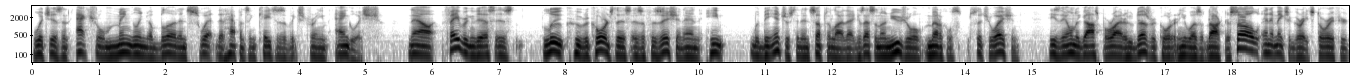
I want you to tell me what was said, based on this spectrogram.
which is an actual mingling of blood and sweat that happens in cases of extreme anguish. Now, favoring this is Luke, who records this as a physician, and he would be interested in something like that because that's an unusual medical situation. He's the only gospel writer who does record it, and he was a doctor. So, and it makes a great story if you're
